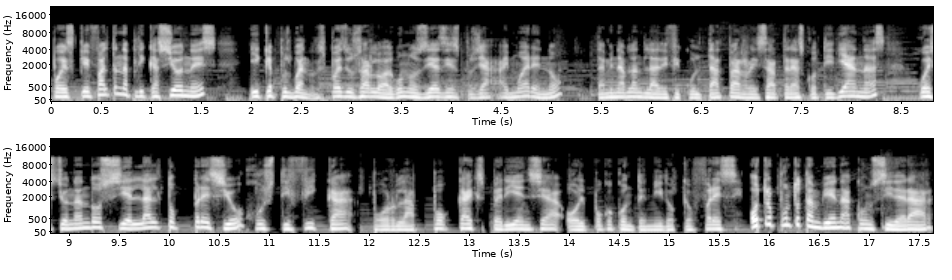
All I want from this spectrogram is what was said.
pues que faltan aplicaciones y que pues bueno, después de usarlo algunos días dices pues ya ahí muere, ¿no? También hablan de la dificultad para realizar tareas cotidianas, cuestionando si el alto precio justifica por la poca experiencia o el poco contenido que ofrece. Otro punto también a considerar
